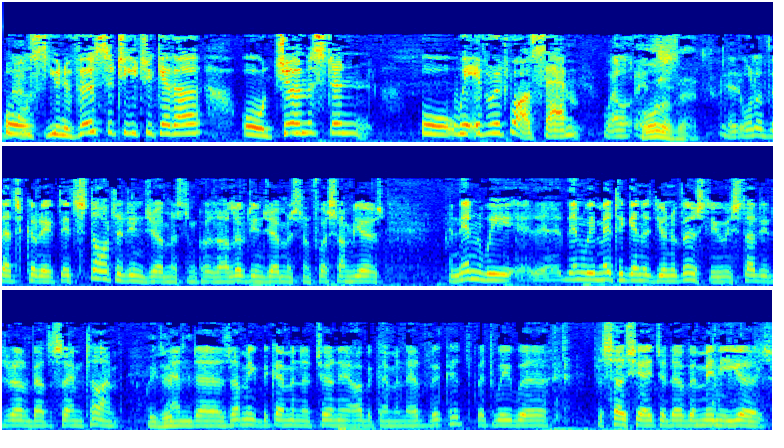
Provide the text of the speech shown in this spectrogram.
Or s- university together, or Germiston, or wherever it was, Sam. Well, All of that. Uh, All of that's correct. It started in Germiston because I lived in Germiston for some years, and then we uh, then we met again at university. We studied around about the same time. We did. And uh, Zamik became an attorney. I became an advocate, but we were associated over many years.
